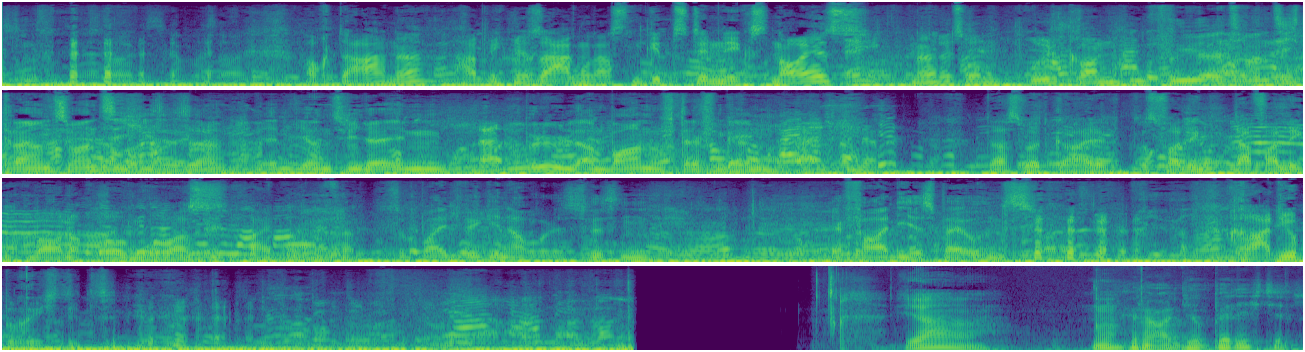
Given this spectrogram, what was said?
sozusagen, Das kann man sagen. Auch da, ne, habe ich mir sagen lassen, gibt es demnächst Neues ne, zum Brühlkon. Frühjahr 2023 hieß es, ja. Werden wir uns wieder in Brühl am Bahnhof treffen können. Das wird geil. Das verlink, da verlinken wir auch noch irgendwo was rein. Sobald wir genaueres wissen, erfahrt ihr es bei uns. Radio berichtet. Ja, Radio berichtet.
